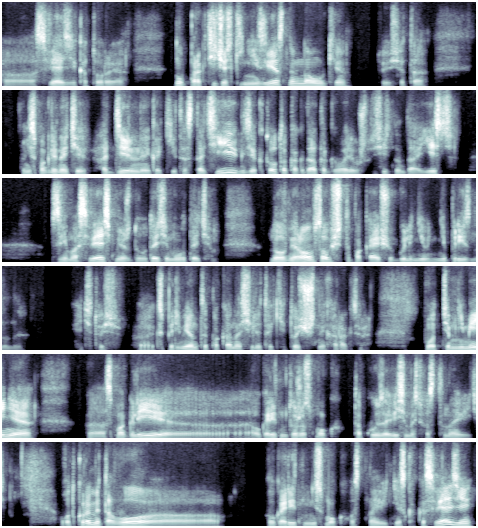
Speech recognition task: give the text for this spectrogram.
э, связей, которые ну, практически неизвестны в науке. То есть это они смогли найти отдельные какие-то статьи, где кто-то когда-то говорил, что действительно, да, есть взаимосвязь между вот этим и вот этим. Но в мировом сообществе пока еще были не, не признаны эти, то есть э, эксперименты пока носили такие точечные характеры. Вот, тем не менее, Э, смогли, э, алгоритм тоже смог такую зависимость восстановить. Вот, кроме того, алгоритм не смог восстановить несколько связей,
